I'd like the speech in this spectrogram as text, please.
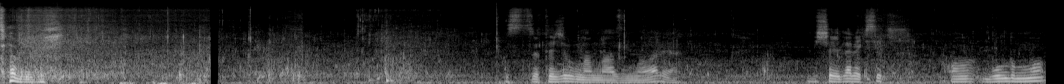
Tabii. Strateji bulmam lazım da var ya. Bir şeyler eksik. Onu buldum mu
